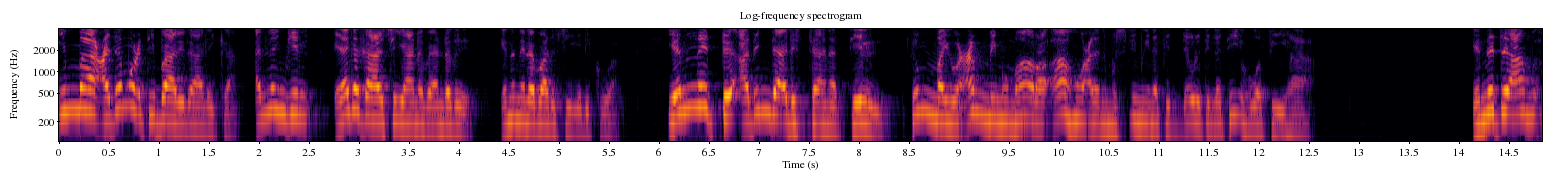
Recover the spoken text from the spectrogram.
ഇമ്മ അതമു അതിബാർ ഇതാലിക്ക അല്ലെങ്കിൽ ഏക കാഴ്ചയാണ് വേണ്ടത് എന്ന നിലപാട് സ്വീകരിക്കുക. എന്നിട്ട് അതിന്റെ അടിസ്ഥാനത്തിൽ ثم يعمم ما رآه على المسلمين في الدولة التي هو فيها എന്നിട്ട് ആ മു-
